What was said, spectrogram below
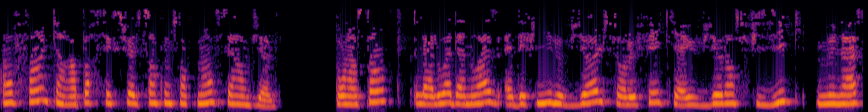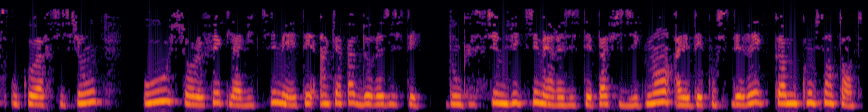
enfin qu'un rapport sexuel sans consentement, c'est un viol. Pour l'instant, la loi danoise a défini le viol sur le fait qu'il y a eu violence physique, menace ou coercition, ou sur le fait que la victime ait été incapable de résister. Donc si une victime ne résistait pas physiquement, elle était considérée comme consentante.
